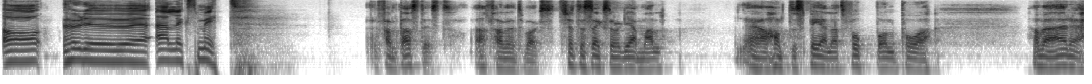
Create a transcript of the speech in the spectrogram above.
Ja, hörru, eh, Alex Smith. Fantastiskt att han är tillbaka. 36 år gammal. Jag har inte spelat fotboll på Ja, vad är det?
